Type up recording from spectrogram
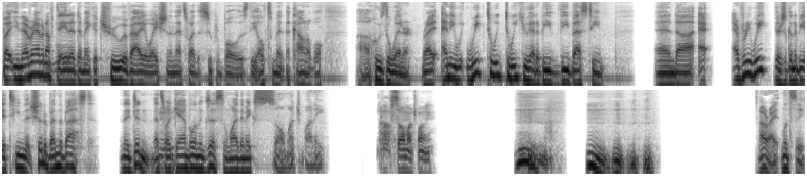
But you never have enough data to make a true evaluation and that's why the Super Bowl is the ultimate accountable uh, who's the winner, right? Any week to week to week you got to be the best team. And uh, every week there's going to be a team that should have been the best and they didn't. That's why Mhm. gambling exists and why they make so much money. Oh, so much money. Hmm. Hmm, hmm, hmm, hmm. All right, let's see.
